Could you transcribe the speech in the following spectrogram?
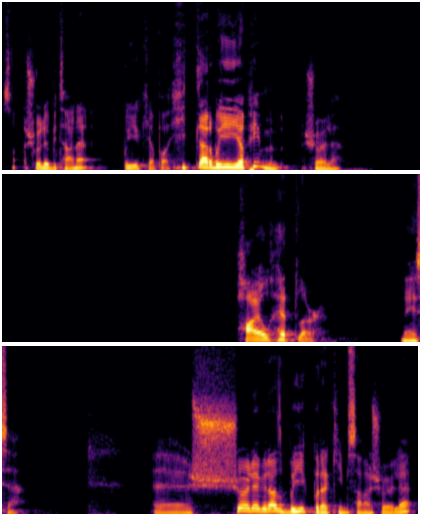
Sana şöyle bir tane bıyık yap. Hitler bıyığı yapayım mı? Şöyle. Heil Hitler. Neyse. Ee, şöyle biraz bıyık bırakayım sana şöyle.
